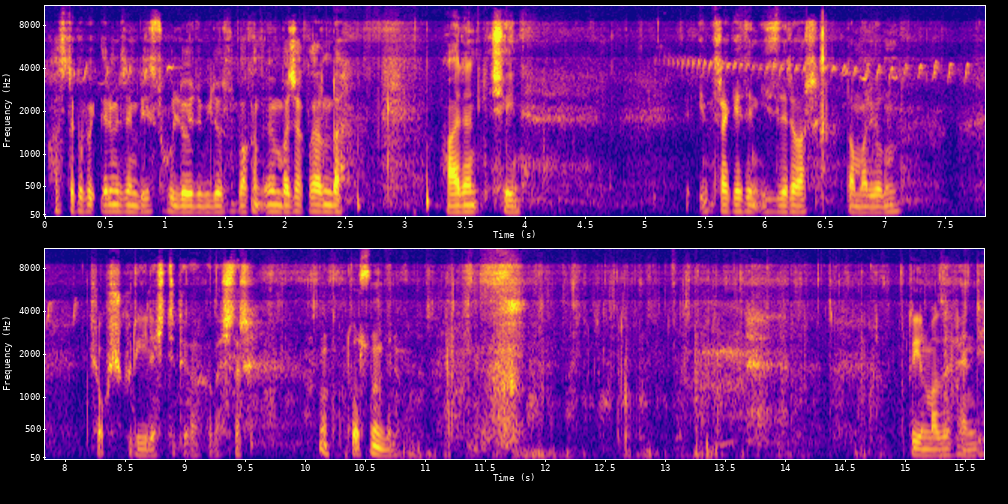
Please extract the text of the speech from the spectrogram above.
Hasta köpeklerimizden birisi Julio'ydu biliyorsunuz. Bakın ön bacaklarında halen şeyin intraketin izleri var damar yolunun. Çok şükür iyileştirdik arkadaşlar. Hı, Tosunum benim. Da Yılmaz Efendi.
